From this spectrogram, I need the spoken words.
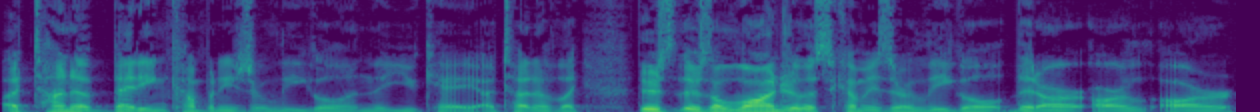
a ton of betting companies are legal in the UK. A ton of like there's there's a laundry list of companies that are legal that are are are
